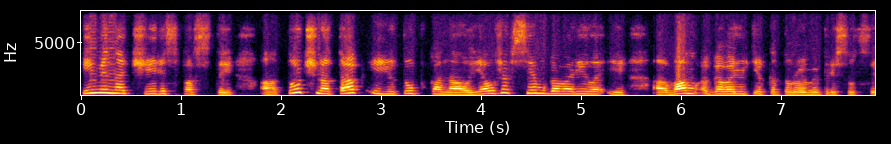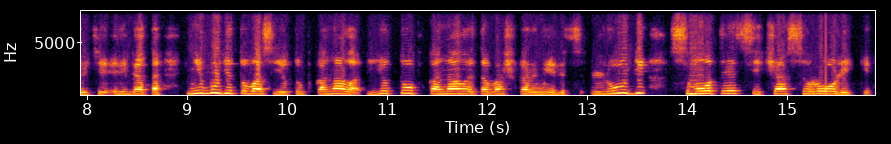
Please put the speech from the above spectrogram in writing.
именно через посты. А, точно так и YouTube-канал. Я уже всем говорила и а, вам говорю, те, которые вы присутствуете. Ребята, не будет у вас YouTube-канала. YouTube-канал – это ваш кормилец. Люди смотрят сейчас ролики.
